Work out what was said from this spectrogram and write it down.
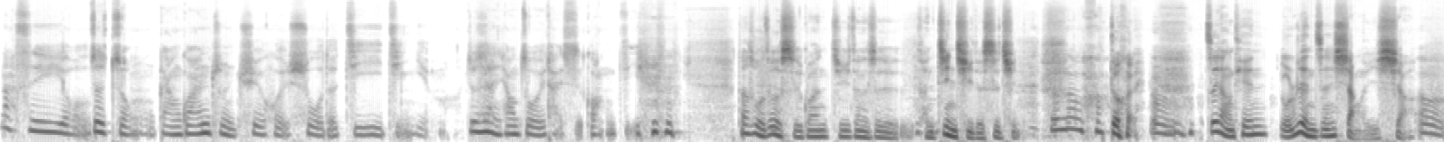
那是有这种感官准确回溯的记忆经验吗？就是很像做一台时光机。但是我这个时光机真的是很近期的事情。真的吗？对，嗯，这两天有认真想了一下，嗯，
